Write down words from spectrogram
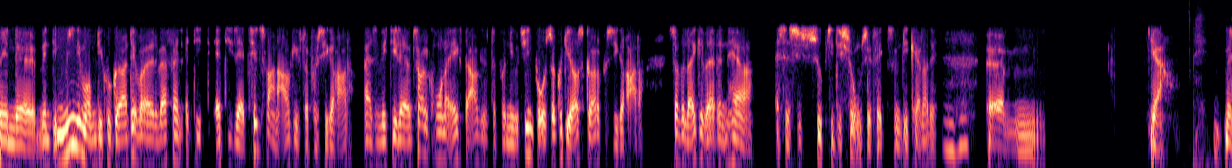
men, øh, men det minimum, de kunne gøre, det var i hvert fald, at de, at de lavede tilsvarende afgifter på cigaretter. Altså hvis de lavede 12 kroner ekstra afgifter på nikotinposer, så kunne de også gøre det på cigaretter. Så ville der ikke være den her altså substitutionseffekt, som de kalder det. Mm-hmm. Øhm, ja. Men,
